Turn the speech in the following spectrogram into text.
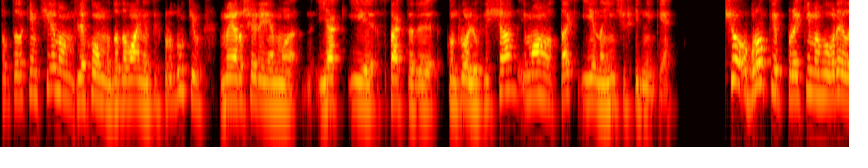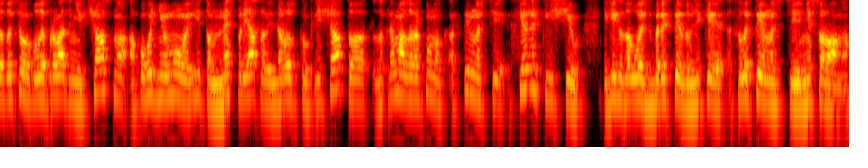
Тобто, таким чином, шляхом додавання цих продуктів, ми розширюємо як і спектр контролю кліща і маго, так і на інші шкідники. Якщо обробки, про які ми говорили до цього, були проведені вчасно, а погодні умови літом не сприятливі для розвитку кліща, то, зокрема, за рахунок активності хижих кліщів, яких вдалося зберегти завдяки селективності нісорану,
